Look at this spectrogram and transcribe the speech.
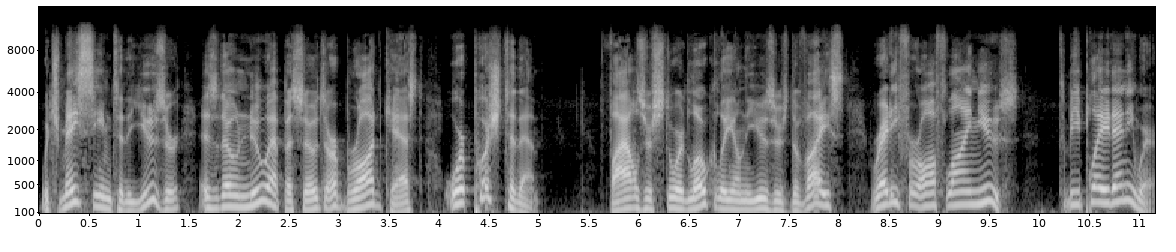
which may seem to the user as though new episodes are broadcast or pushed to them. Files are stored locally on the user's device, ready for offline use to be played anywhere.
